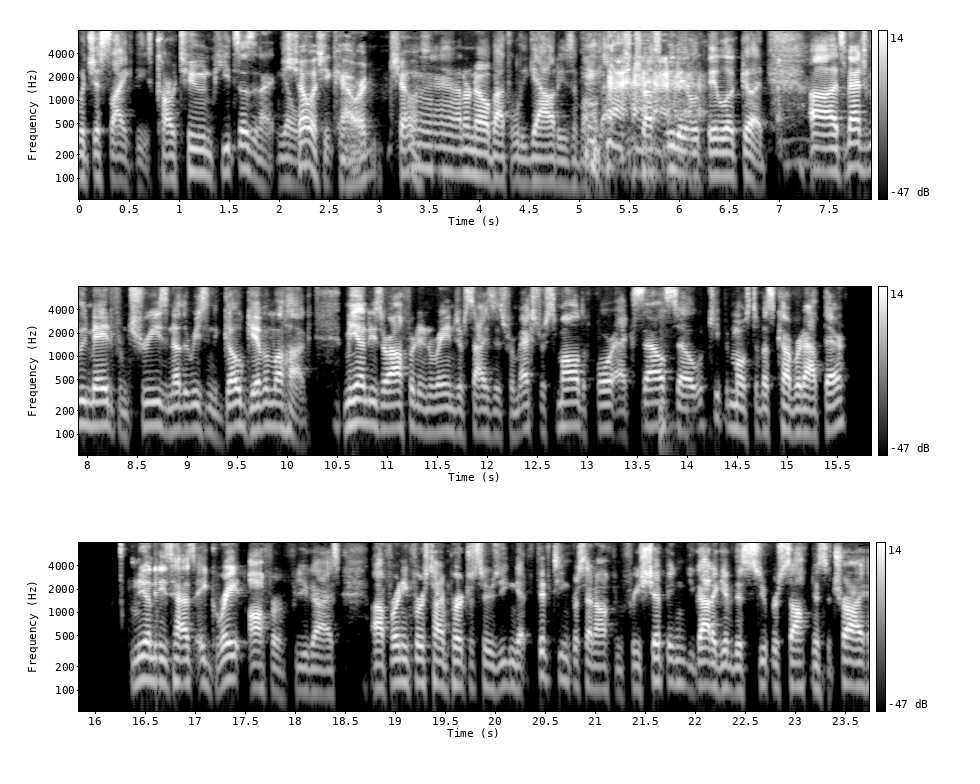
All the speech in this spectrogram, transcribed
with just like these cartoon pizzas. And I you know, Show us, you coward. Show us. Eh, I don't know about the legalities of all that. Trust me, they look they look good. Uh, it's magically made from trees. Another reason to go give them a hug. MeUndies are offered in a range of sizes from extra small to 4XL, so we're keeping most of us covered out there. MeUndies has a great offer for you guys. Uh, for any first-time purchasers, you can get 15% off and free shipping. You got to give this super softness a try,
